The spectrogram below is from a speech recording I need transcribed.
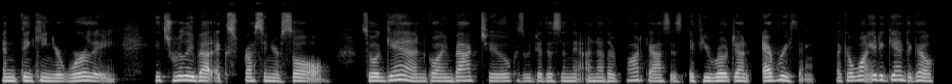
and thinking you're worthy. It's really about expressing your soul. So again, going back to because we did this in the, another podcast, is if you wrote down everything. Like I want you to again to go.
